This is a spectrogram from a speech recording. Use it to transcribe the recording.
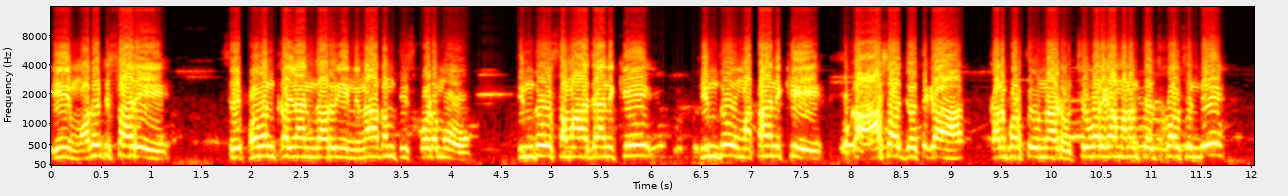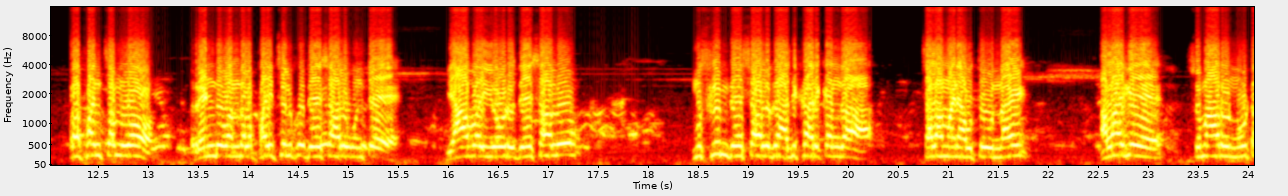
ఈ మొదటిసారి శ్రీ పవన్ కళ్యాణ్ గారు ఈ నినాదం తీసుకోవడము హిందూ సమాజానికి హిందూ మతానికి ఒక ఆశా జ్యోతిగా కనపడుతూ ఉన్నాడు. చివరిగా మనం తెలుసుకోవాల్సింది ప్రపంచంలో రెండు వందల పైచులకు దేశాలు ఉంటే యాభై ఏడు దేశాలు ముస్లిం దేశాలుగా అధికారికంగా చలామణి అవుతూ ఉన్నాయి. అలాగే సుమారు నూట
